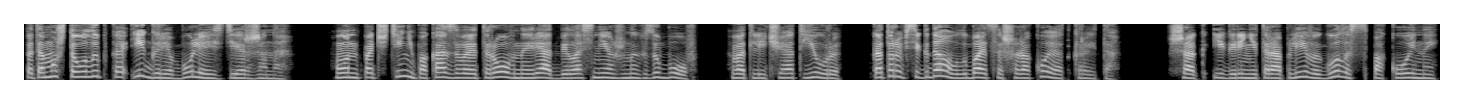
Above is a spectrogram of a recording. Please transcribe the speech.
Потому что улыбка Игоря более сдержана. Он почти не показывает ровный ряд белоснежных зубов, в отличие от Юры, который всегда улыбается широко и открыто. Шаг Игоря неторопливый, голос спокойный,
